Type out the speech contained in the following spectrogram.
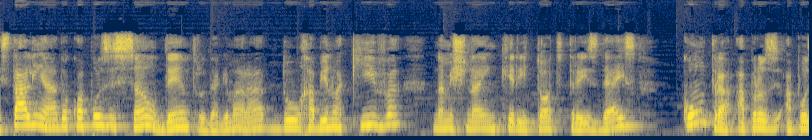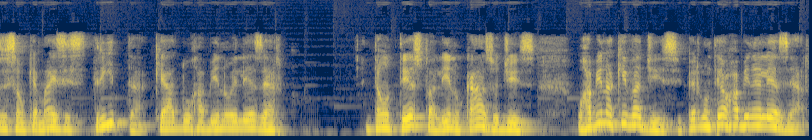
está alinhada com a posição dentro da Gemara do Rabino Akiva na Mishnah em Keritot 3.10 contra a, a posição que é mais estrita, que é a do Rabino Eliezer. Então o texto ali, no caso, diz: O Rabino Akiva disse: Perguntei ao Rabino Eliezer,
